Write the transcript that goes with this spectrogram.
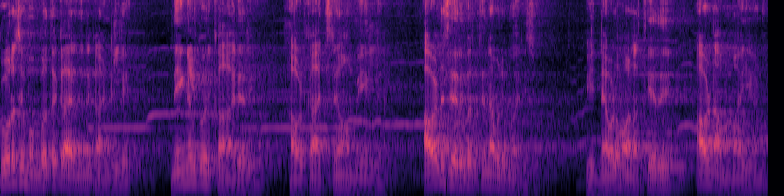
കുറച്ച് മുമ്പത്തെ കാര്യം തന്നെ കണ്ടില്ലേ? നിങ്ങൾക്കൊരു കാര്യം അറിയൂ? അവൾക്ക് അച്ഛനും അമ്മയും ഇല്ല. അവളുടെ ചെറുപ്പത്തിന് അവൾ മരിച്ചു. പിന്നെ അവളെ വളർത്തിയത് അവളുടെ അമ്മായിയാണ്.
